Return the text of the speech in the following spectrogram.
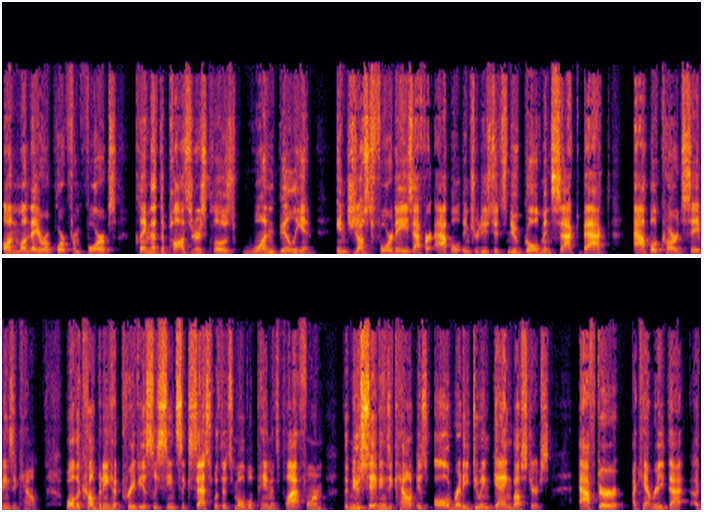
On Monday, a report from Forbes claimed that depositors closed 1 billion in just 4 days after Apple introduced its new Goldman Sachs backed Apple Card savings account. While the company had previously seen success with its mobile payments platform, the new savings account is already doing gangbusters. After, I can't read that, a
